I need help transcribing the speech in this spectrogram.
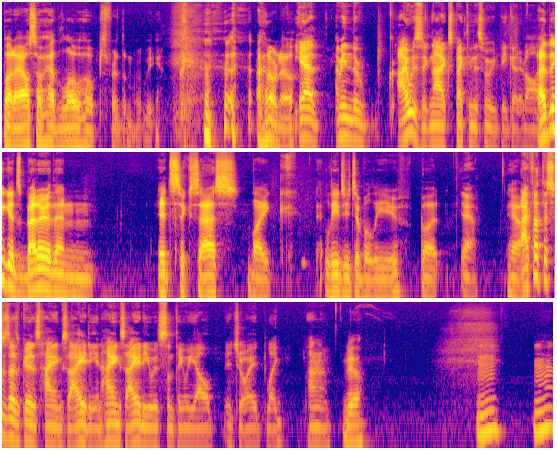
But I also had low hopes for the movie. I don't know. Yeah, I mean the I was like, not expecting this movie to be good at all. I think it's better than its success like leads you to believe, but yeah, yeah. I thought this was as good as High Anxiety, and High Anxiety was something we all enjoyed. Like I don't know. yeah. Mm-hmm. Mm-hmm.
